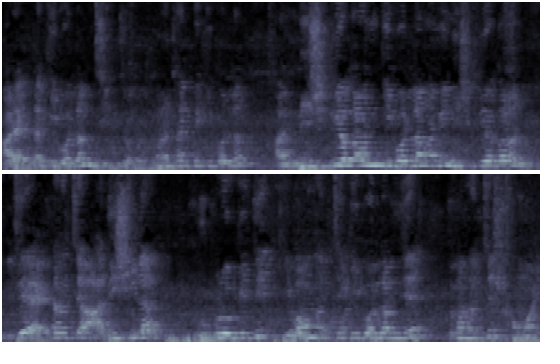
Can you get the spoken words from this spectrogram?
আর একটা কি বললাম, জীবজগৎ। মনে থাকবে কি বললাম? আর নিষ্ক্রিয় কারণ কি বললাম আমি? নিষ্ক্রিয় কারণ যে একটা হচ্ছে আদিশিলা, ভূপ্রকৃতি এবং হচ্ছে কি বললাম যে তোমার হচ্ছে সময়।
